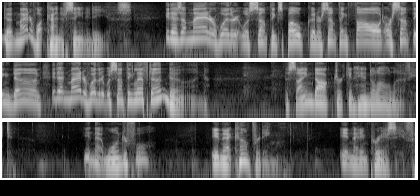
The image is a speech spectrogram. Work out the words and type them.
Doesn't matter what kind of sin it is. It doesn't matter whether it was something spoken or something thought or something done. It doesn't matter whether it was something left undone. The same doctor can handle all of it. Isn't that wonderful? Isn't that comforting? Isn't that impressive?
